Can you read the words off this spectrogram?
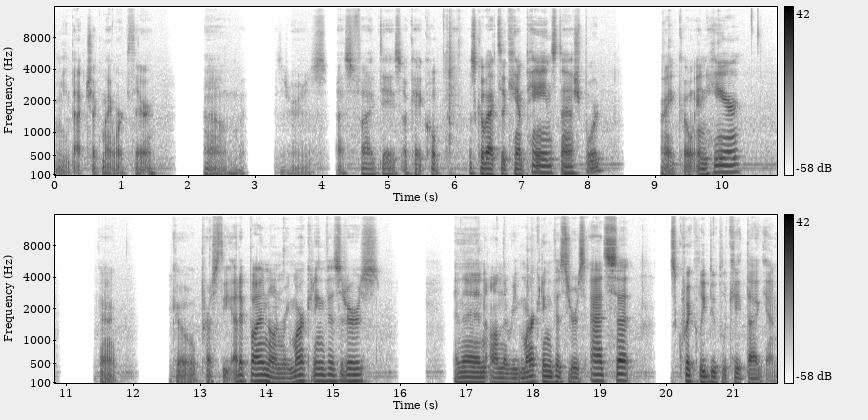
Let me back check my work there. Um, visitors past five days. Okay, cool. Let's go back to the campaigns dashboard. All right, go in here. Go press the edit button on remarketing visitors. And then on the remarketing visitors ad set, let's quickly duplicate that again.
